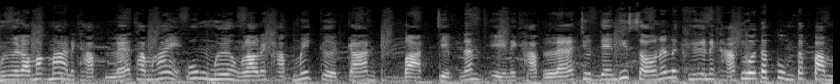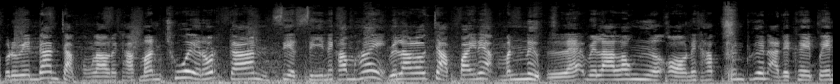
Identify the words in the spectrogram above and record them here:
มือเรามากๆนะครับและทำให้อุ้งมือของเรานะครับไม่เกิดการบาดเจ็บนั่นเองนะครับและจุดเด่นที่ 2 นั่นก็คือนะครับตัวตะปุ่มตะป่ำบริเวณด้านจับของเรานะครับมันช่วยลดการเสียดสีนะทำให้เวลาเราจับไปเนี่ยมันหนึบ และเวลาเราเหงื่อออกนะครับเพื่อนๆอาจจะเคยเป็น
